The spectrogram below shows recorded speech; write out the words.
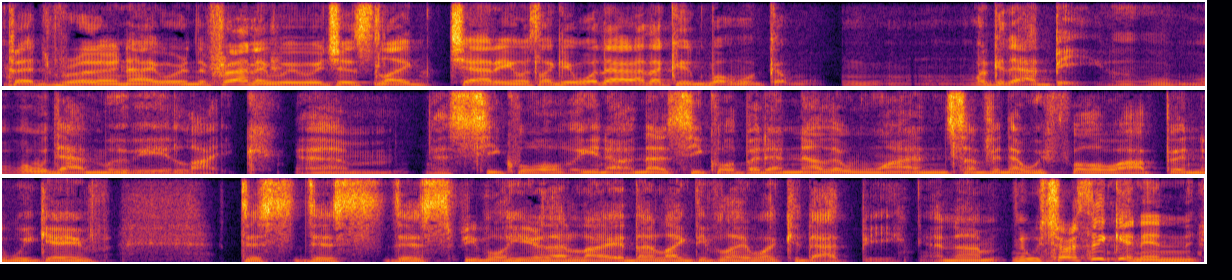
But brother and I were in the front, and we were just like chatting. It was like, what that, that could what, what, what could that be? What would that movie like? Um, a sequel, you know, not a sequel, but another one, something that we follow up, and we gave this this this people here that like that like Devil what could that be? And um, we started thinking, and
